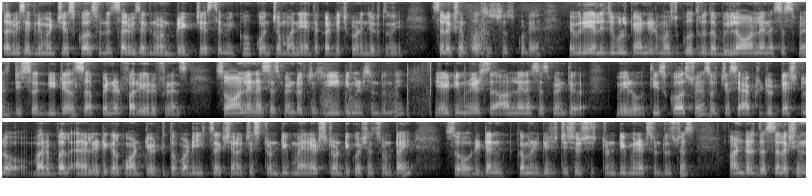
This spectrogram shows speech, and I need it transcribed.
సర్వీస్ అగ్రిమెంట్ చేసుకోవాల్సి ఉంది సర్వీస్ అగ్రిమెంట్ బ్రేక్ చేస్తే మీకు కొంచెం మనీ అయితే కట్టించుకోవడం జరుగుతుంది. సెలక్షన్ ప్రాసెస్ చూసుకుంటే every eligible candidate must go through the below online assessments this details appended for your reference so online assessment వచ్చేసి ఎయిటీ మినిట్స్ ఉంటుంది. ఎయిటీ మినిట్స్ ఆన్లైన్ అసెస్మెంట్ మీరు తీసుకోవాల్సి ఫ్రెండ్స్ వచ్చేసి యాప్టిట్యూడ్ టెస్ట్లో వర్బల్ అనలిటికల్ క్వాంటిటీతో పాటు ఈ సెక్షన్ వచ్చేసి ట్వంటీ మినిట్స్ ట్వంటీ క్వశ్చన్స్ ఉంటాయి. సో రిటర్న్ కమ్యూనికేషన్ టెస్ట్ వచ్చేసి ట్వంటీ మినిట్స్ ఉంటుంది. Friends under the selection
